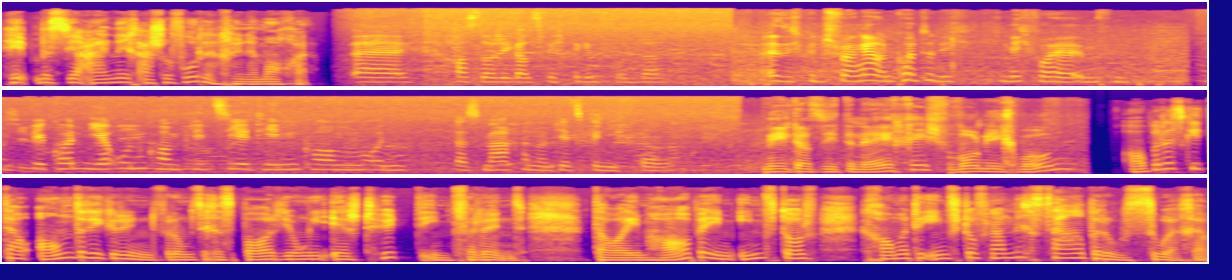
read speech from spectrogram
hätte man es ja eigentlich auch schon vorher können machen äh, Ich habe es noch nicht ganz wichtig empfunden. Also ich bin schwanger und konnte nicht, nicht vorher impfen. Wir konnten hier unkompliziert hinkommen und das machen und jetzt bin ich froh. Weil das in der Nähe ist, wo ich wohne. Aber es gibt auch andere Gründe, warum sich ein paar Junge erst heute impfen lassen. Da im HB, im Impfdorf, kann man den Impfstoff nämlich selber aussuchen.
